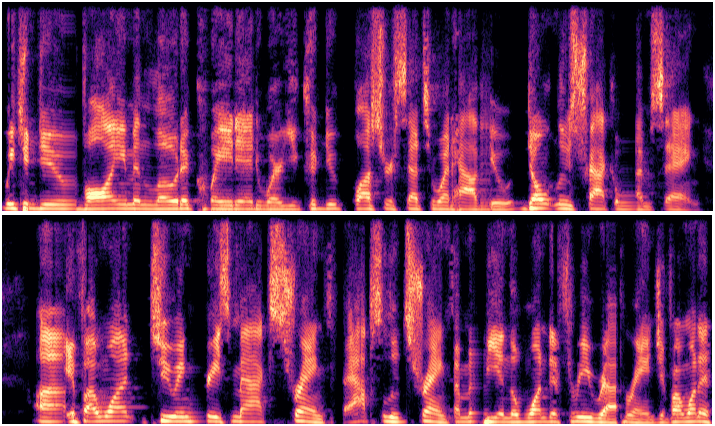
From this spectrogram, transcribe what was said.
we can do volume and load equated where you could do cluster sets or what have you. Don't lose track of what I'm saying. Uh, if I want to increase max strength, absolute strength, I'm going to be in the one to three rep range. If I want to,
